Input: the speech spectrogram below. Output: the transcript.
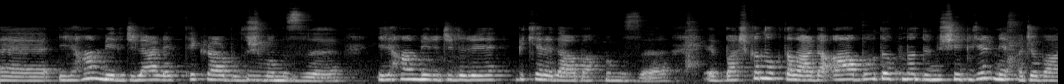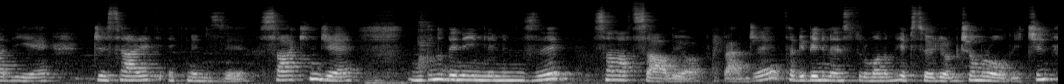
e, ilham vericilerle tekrar buluşmamızı, ilham vericilere bir kere daha bakmamızı, e, başka noktalarda aa bu da buna dönüşebilir mi acaba diye cesaret etmemizi, sakince bunu deneyimlememizi sanat sağlıyor bence. Tabii benim enstrümanım hep söylüyorum çamur olduğu için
